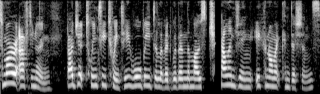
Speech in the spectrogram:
Tomorrow afternoon, Budget 2020 will be delivered within the most challenging economic conditions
